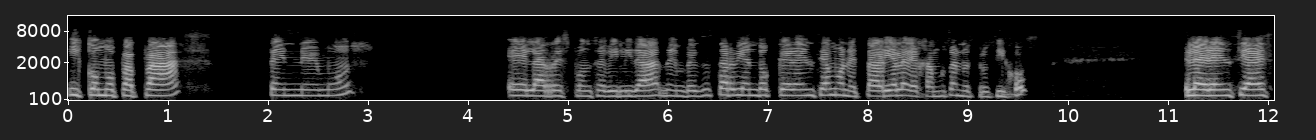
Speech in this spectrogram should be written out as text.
y como papás tenemos eh, la responsabilidad de en vez de estar viendo qué herencia monetaria le dejamos a nuestros hijos, la herencia es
